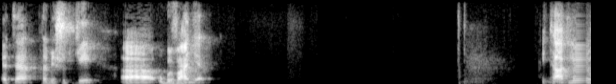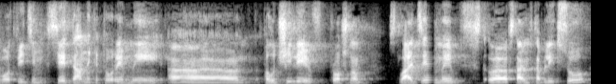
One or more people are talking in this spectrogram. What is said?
это промежутки убывания. Итак, мы вот видим все данные, которые мы э, получили в прошлом слайде, мы э, вставим в таблицу,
